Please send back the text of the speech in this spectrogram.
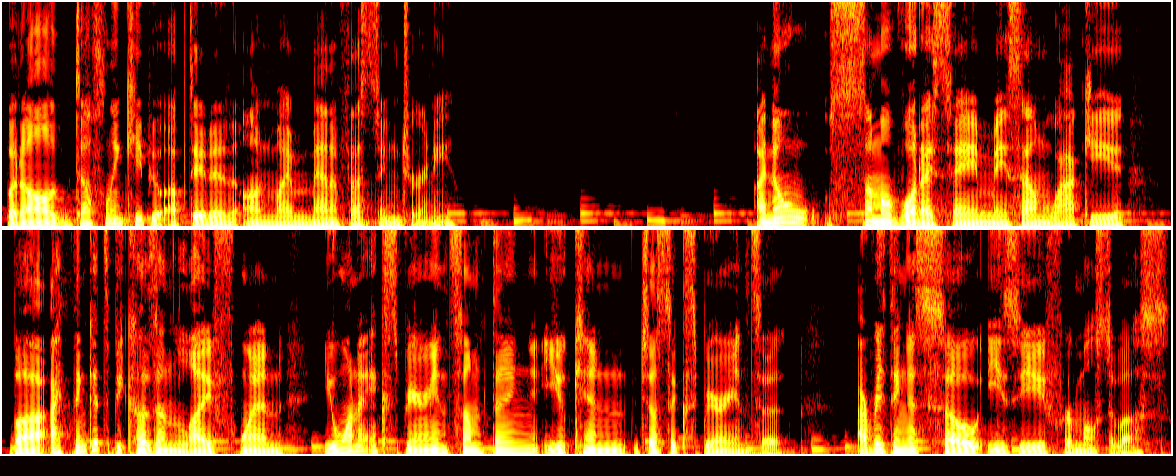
but I'll definitely keep you updated on my manifesting journey. I know some of what I say may sound wacky, but I think it's because in life, when you want to experience something, you can just experience it. Everything is so easy for most of us.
